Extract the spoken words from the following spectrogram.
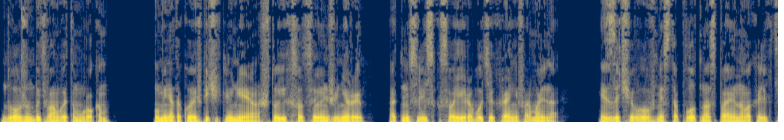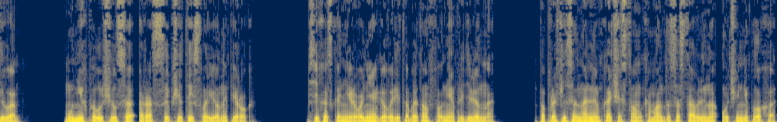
должен быть вам в этом уроком. У меня такое впечатление, что их социоинженеры отнеслись к своей работе крайне формально, из-за чего вместо плотно спаянного коллектива у них получился рассыпчатый слоеный пирог. Психосканирование говорит об этом вполне определенно. По профессиональным качествам команда составлена очень неплохо,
